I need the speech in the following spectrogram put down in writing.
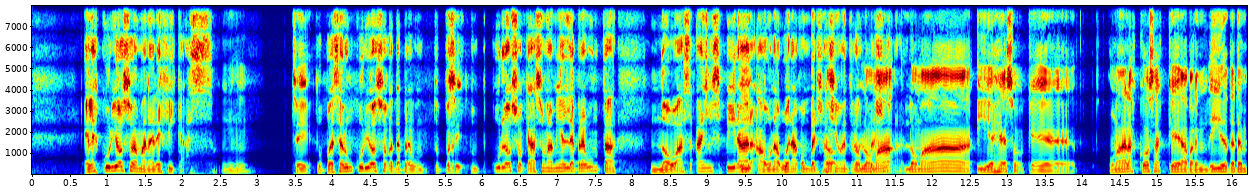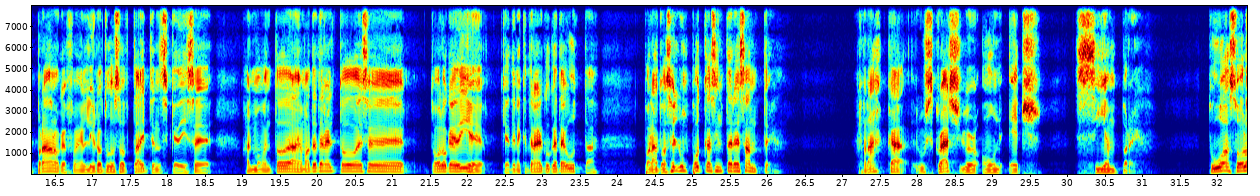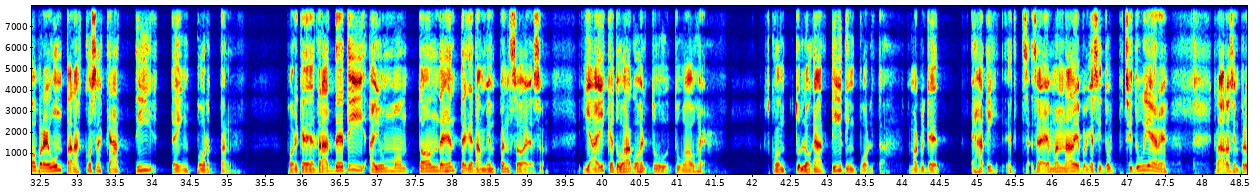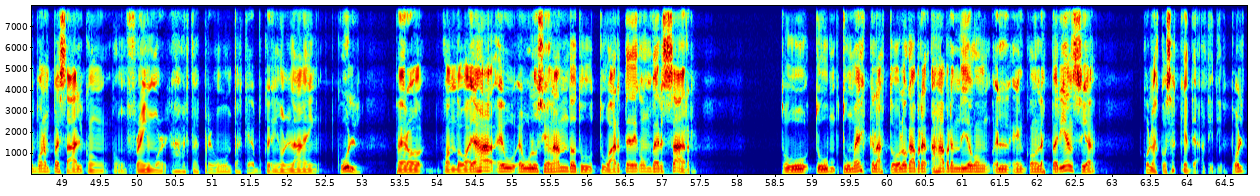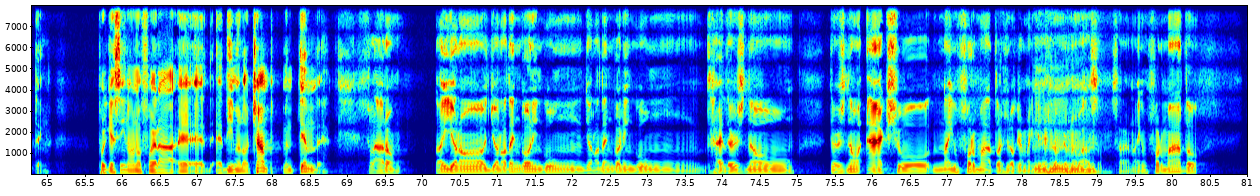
él es curioso de manera eficaz. Sí. tú puedes ser un curioso que te pregunta Sí. un curioso que hace una miel de preguntas no vas a inspirar Y a una buena conversación entre dos lo personas más, lo más, y es eso, que una de las cosas que aprendí desde temprano, que fue en el libro Tools of Titans, que dice, al momento de, además de tener todo ese, todo lo que dije, que tienes que tener algo que te gusta, para tú hacerle un podcast interesante, rasca, scratch your own itch. Siempre. Tú a solo pregunta las cosas que a ti te importan. Porque detrás de ti hay un montón de gente que también pensó eso. Y ahí es que tú vas a coger tu, tu auge. Con lo que a ti te importa. Porque es a ti. Es, más nadie. Porque si tú, si tú vienes, claro, siempre es bueno empezar con, con un framework. Ah, estas preguntas que busqué online. Cool. Pero cuando vayas evolucionando tu, tu arte de conversar, tú, tú, tú mezclas todo lo que has aprendido con, el- con la experiencia con las cosas que a ti te importen. Porque si no, no fuera eh, eh, eh, dímelo, champ, ¿me entiendes? Claro. No, y yo no, yo no tengo ningún, yo no tengo ningún, there's no, there's no actual, no hay un formato, es lo que me, es lo que me baso. O sea, no hay un formato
